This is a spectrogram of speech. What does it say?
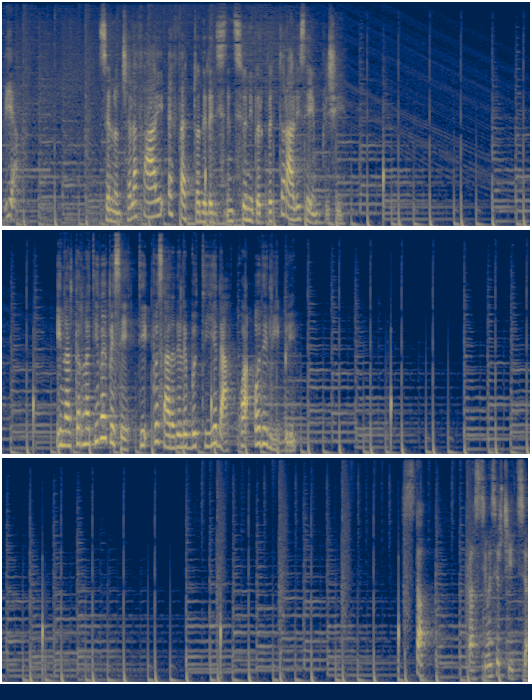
via. Se non ce la fai, effettua delle distensioni per pettorali semplici. In alternativa ai pesetti puoi usare delle bottiglie d'acqua o dei libri. Prossimo esercizio.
